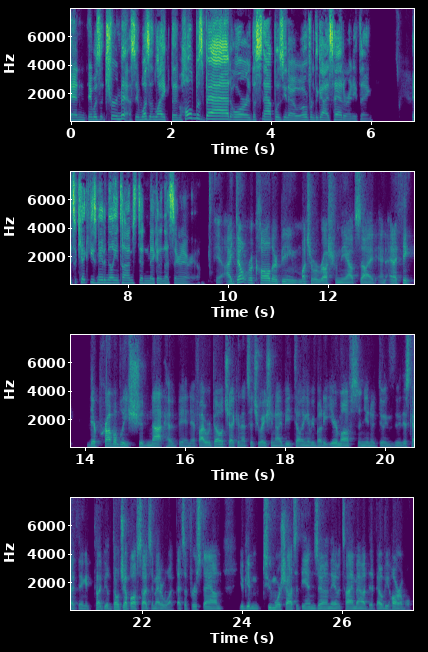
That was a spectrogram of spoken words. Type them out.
and it was a true miss. It wasn't like the hold was bad or the snap was, you know, over the guy's head or anything. It's a kick he's made a million times, didn't make it in that scenario. Yeah, I don't recall there being much of a rush from the outside. And and I think there probably should not have been. If I were Belichick in that situation, I'd be telling everybody earmuffs and you know doing, doing this kind of thing and telling people don't jump off sides no matter what. That's a first down. You give them two more shots at the end zone. They have a timeout. That that would be horrible.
